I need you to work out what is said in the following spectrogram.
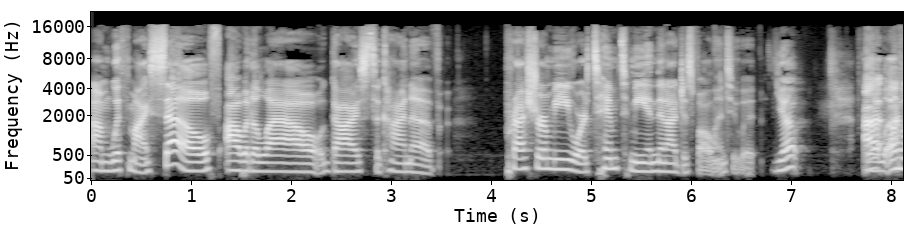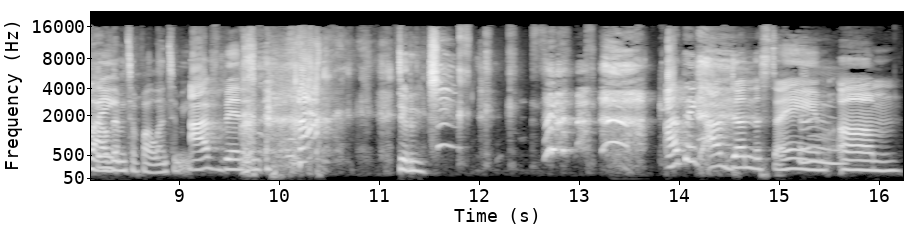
um, with myself, I would allow guys to kind of pressure me or tempt me, and then I just fall into it. Yep. I- I allow them to fall into me. I've been in I think I've done the same. Um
